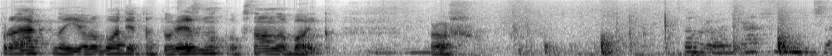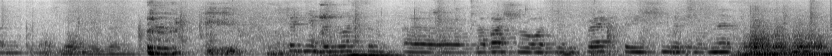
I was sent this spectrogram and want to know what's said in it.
проектної роботи та туризму Оксана Бойко. Прошу. Доброго дня, шановні члени комісії. Сьогодні виносимо е, на ваш розгляд проект рішення про внесення змін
